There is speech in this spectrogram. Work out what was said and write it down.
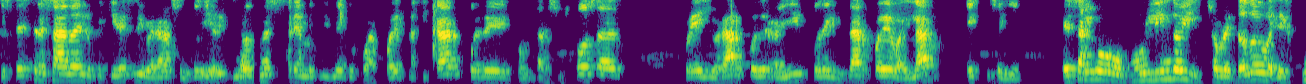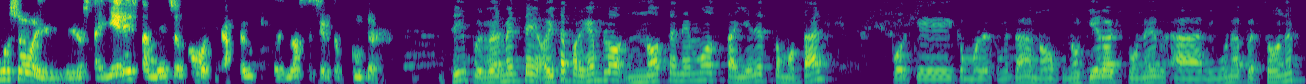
está estresada y lo que quiere es liberarse. Entonces, no necesariamente tiene que jugar, puede platicar, puede contar sus cosas, puede llorar, puede reír, puede gritar, puede bailar, X o Y. Es algo muy lindo y sobre todo el curso, los talleres también son como terapéuticos, ¿no? Hasta cierto punto. Sí, pues realmente ahorita, por ejemplo, no tenemos talleres como tal, porque como les comentaba, no, no quiero exponer a ninguna persona,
